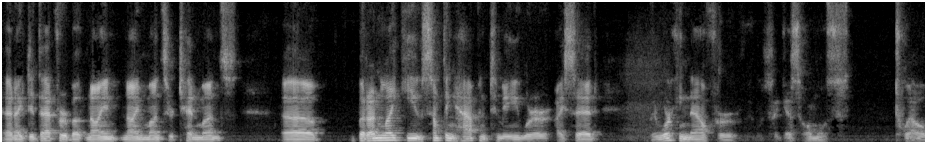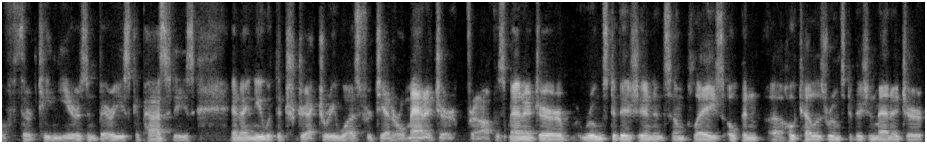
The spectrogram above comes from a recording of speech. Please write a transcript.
and I did that for about nine nine months or ten months. Uh, but unlike you, something happened to me where I said, "I've been working now for, I guess, almost." 12 13 years in various capacities and i knew what the trajectory was for general manager front office manager rooms division in some place open uh, hotel as rooms division manager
